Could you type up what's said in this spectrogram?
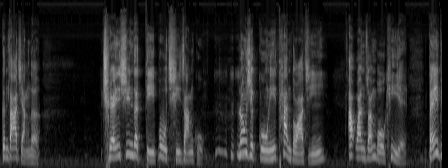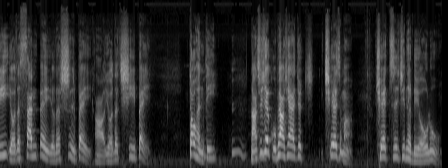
跟大家讲的，全新的底部起涨股，拢是股尼探大钱啊，完全无去的，本比有的三倍，有的四倍啊，有的七倍，都很低。那这些股票现在就缺什么？缺资金的流入，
